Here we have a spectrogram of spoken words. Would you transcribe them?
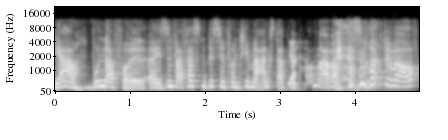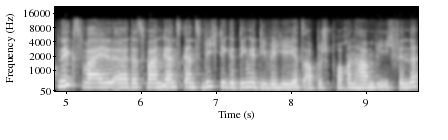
Ja, wundervoll. Äh, jetzt sind wir fast ein bisschen vom Thema Angst abgekommen, ja. aber das macht überhaupt nichts, weil äh, das waren ganz, ganz wichtige Dinge, die wir hier jetzt auch besprochen haben, wie ich finde.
